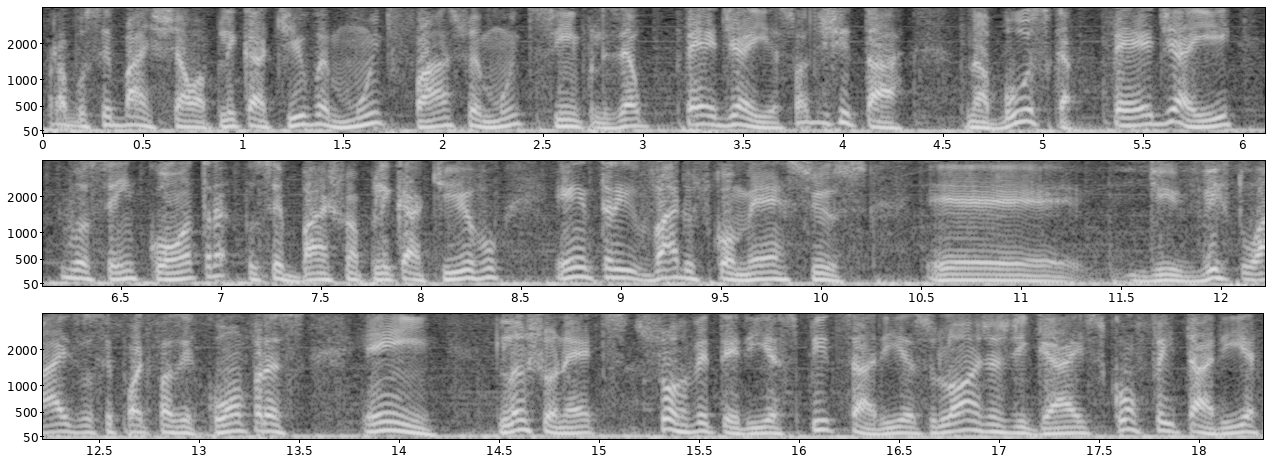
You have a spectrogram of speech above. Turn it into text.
Para você baixar o aplicativo é muito fácil, é muito simples. É o Pede aí, é só digitar na busca Pede aí que você encontra, você baixa o aplicativo entre vários comércios eh, de virtuais, você pode fazer compras em lanchonetes, sorveterias, pizzarias, lojas de gás, confeitaria,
